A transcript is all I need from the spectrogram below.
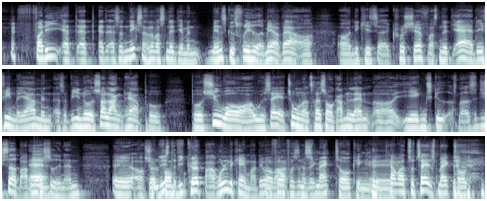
fordi at, at, at altså Nixon han var sådan lidt, jamen menneskets frihed er mere værd, og, og Nikita Khrushchev var sådan lidt, ja, det er fint med jer, men altså, vi er nået så langt her på, på syv år, og USA er et 250 år gammelt land, og I er ikke en skid og sådan noget. Så de sad bare og Ja, ja. bashede hinanden. Øh, og journalister, for- de kørte bare rullende kamera. Det var bare for sådan smack-talking. Øh. Der var total smack talk.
